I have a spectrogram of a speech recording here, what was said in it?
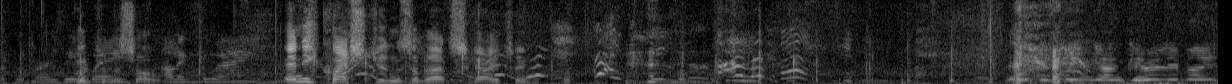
Good for the soul. Alex away. Any questions about scouting? Young Gary, mate.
